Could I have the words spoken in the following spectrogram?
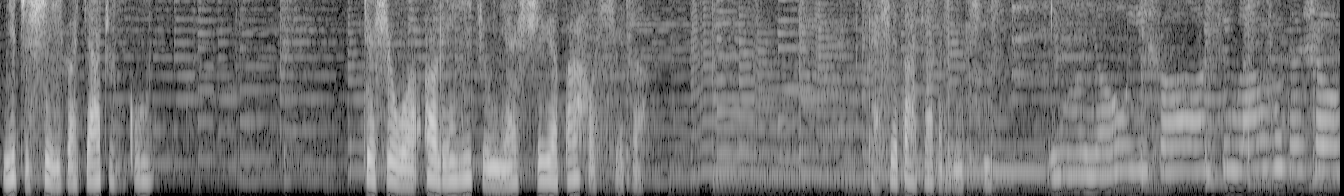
你只是一个家政工。这是我二零一九年十月八号写的。感谢大家的聆听。我有一双勤劳的手，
